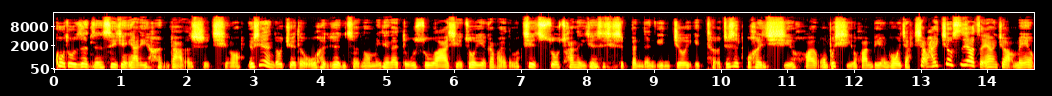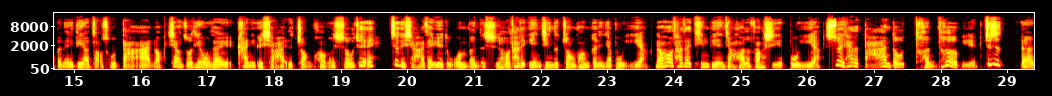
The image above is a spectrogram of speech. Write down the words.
过度认真是一件压力很大的事情哦。有些人都觉得我很认真哦，每天在读书啊、写作业干嘛的嘛。其实说穿了一件事情是本人 enjoy it，就是我很喜欢，我不喜欢别人跟我讲小孩就是要怎样就好，没有本人一定要找出答案哦。像昨天我在看一个小孩的状况的时候，就诶这个小孩在阅读文本的时候，他的眼睛的状况跟人家不一样，然后他在听别人讲话的方式也不一样，所以他的答案都很特别，就是。呃，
